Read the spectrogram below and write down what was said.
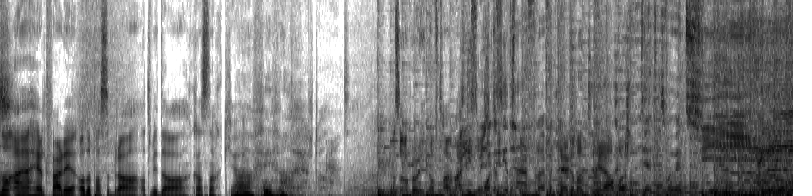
nå er jeg helt ferdig, og det passer bra at vi da kan snakke ah, fy faen. om noe helt annet. Altså, Ocarina of Time er liksom ikke si Half-Life Mega Man 3 bare Det var jo helt sykt.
